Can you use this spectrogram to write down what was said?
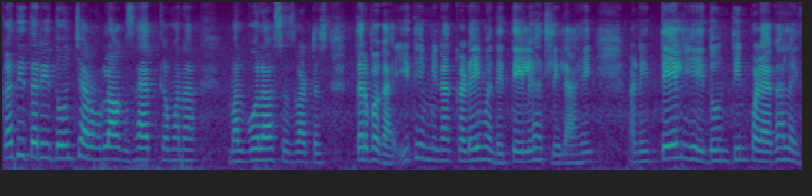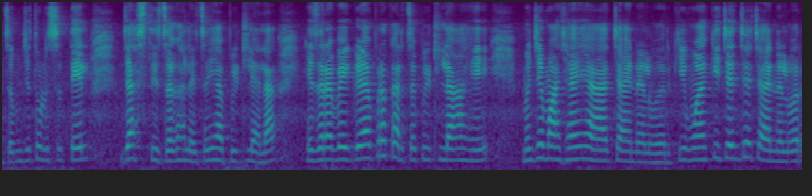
कधीतरी दोन चार ब्लॉग्स आहेत का म्हणा मला बोलावंसंच वाटस तर बघा इथे मी ना कढईमध्ये तेल घातलेलं आहे. आणि तेल हे दोन तीन पळ्या घालायचं. म्हणजे थोडंसं तेल जास्तीचं घालायचं ह्या पिठल्याला. हे जरा वेगळ्या प्रकारचं पिठलं आहे. म्हणजे माझ्या ह्या चॅनलवर किंवा किचनच्या चॅनलवर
